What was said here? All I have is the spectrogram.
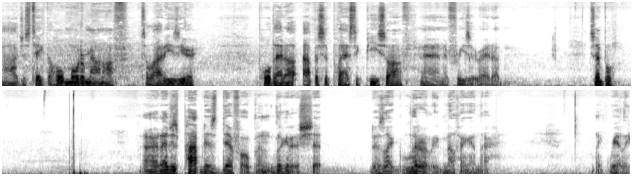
Uh, just take the whole motor mount off. It's a lot easier. Pull that opposite plastic piece off and it frees it right up. Simple. Alright, I just popped this diff open. Look at this shit. There's like literally nothing in there. Like really.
